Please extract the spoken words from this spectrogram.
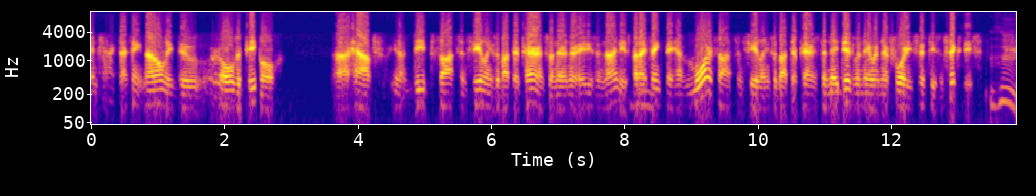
in fact, I think not only do older people uh, have you know deep thoughts and feelings about their parents when they're in their 80s and 90s, but I Mhm. think they have more thoughts and feelings about their parents than they did when they were in their 40s, 50s, and 60s. hmm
